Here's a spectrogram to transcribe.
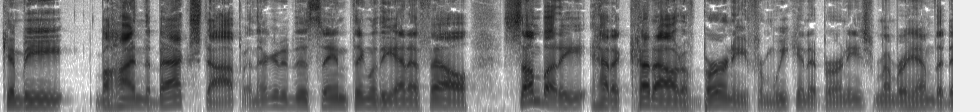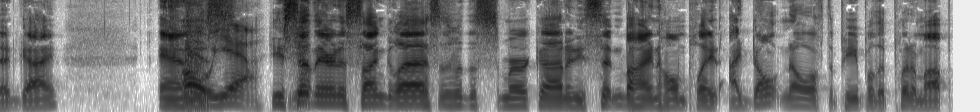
can be behind the backstop, and they're going to do the same thing with the NFL. Somebody had a cutout of Bernie from Weekend at Bernie's. Remember him, the dead guy? And Oh, he's- yeah. he's sitting Yep. there in his sunglasses with a smirk on, and he's sitting behind home plate. I don't know if the people that put him up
